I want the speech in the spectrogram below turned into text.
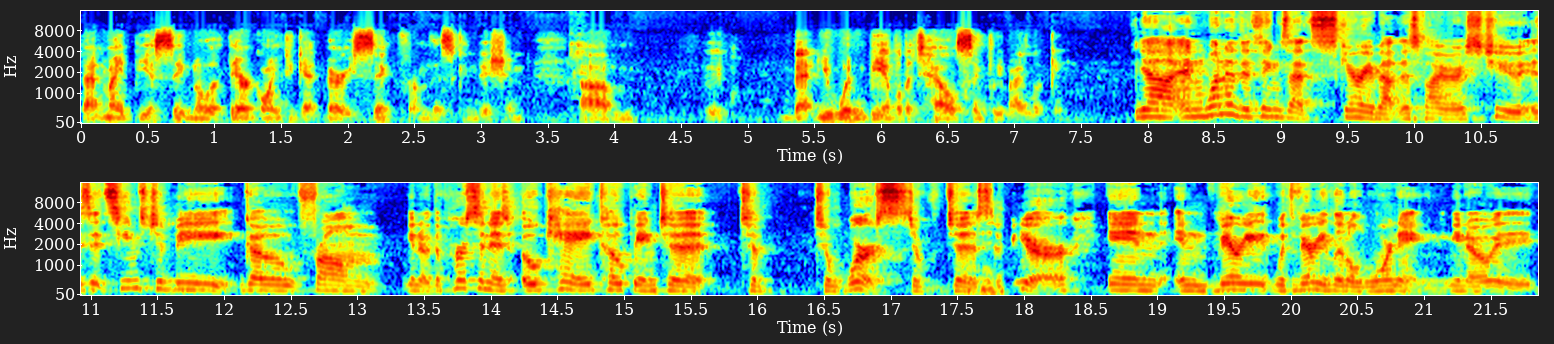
that might be a signal that they're going to get very sick from this condition um, that you wouldn't be able to tell simply by looking. Yeah, and one of the things that's scary about this virus too is it seems to be go from you know the person is okay coping to to to worse to, to mm-hmm. severe in in very with very little warning. You know, it,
